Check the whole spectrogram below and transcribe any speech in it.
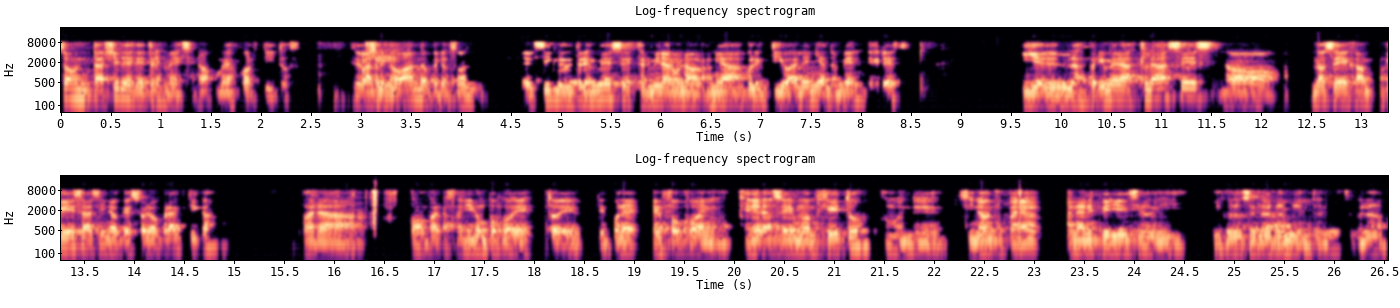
son talleres de tres meses, ¿no? Medios cortitos. Se van Sí. renovando, pero son el ciclo de tres meses, terminan una horneada colectiva leña también de Gres. Y el- las primeras clases no, no se dejan piezas, sino que es solo práctica, para, como para salir un poco de esto, de, de poner el foco en querer hacer un objeto, como en de, sino para ganar experiencia y, y conocer la herramienta. ¿no?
